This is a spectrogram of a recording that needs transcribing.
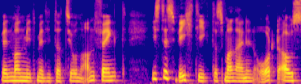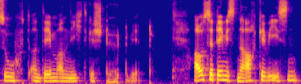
wenn man mit Meditation anfängt, ist es wichtig, dass man einen Ort aussucht, an dem man nicht gestört wird. Außerdem ist nachgewiesen,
